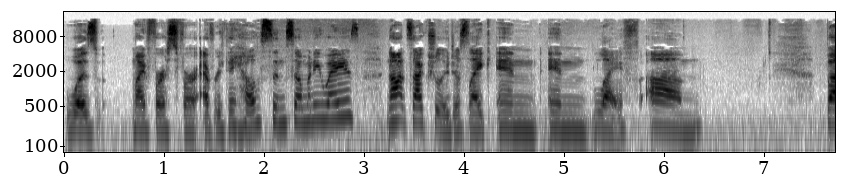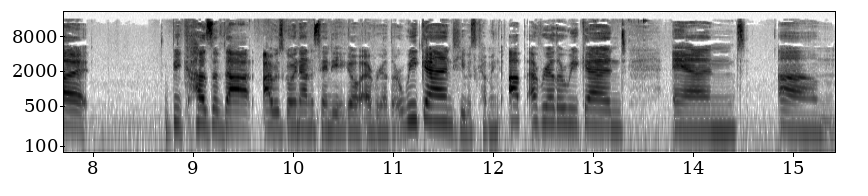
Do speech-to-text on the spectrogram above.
was my first for everything else in so many ways not sexually just like in in life um but because of that i was going down to san diego every other weekend he was coming up every other weekend and um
